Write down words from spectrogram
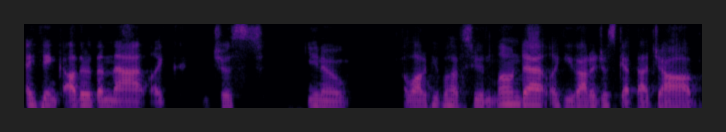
i think other than that like just you know a lot of people have student loan debt. Like you got to just get that job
